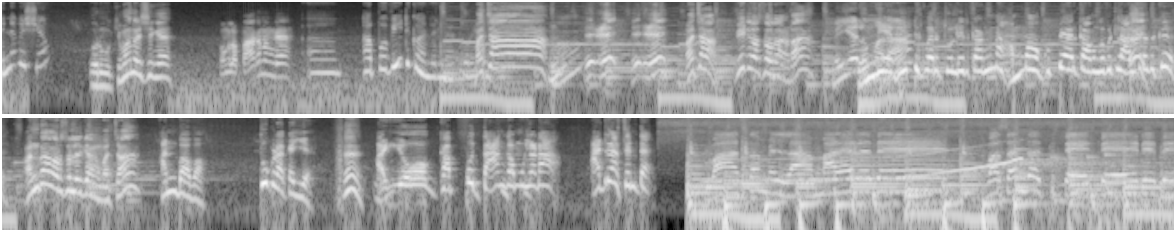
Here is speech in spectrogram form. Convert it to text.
என்ன விஷயம்? ஒரு முக்கியமான விஷயங்க. உங்களை பார்க்கணுங்க. அப்போ வீட்டுக்கு வந்துருங்க. மச்சான்! ஏய், ஏய், மச்சான் வீட்டுக்கு வர சொல்றாங்கடா. உன்னைய வீட்டுக்கு வர சொல்லிருக்காங்கன்னா அம்மா குப்பையா இருக்கு அவங்க வீட்டுல அழுறதுக்கு? அன்பா வர சொல்லிருக்காங்க மச்சான். அன்பாவா? தூக்குடா கைய. ஐயோ கப்பு தாங்க முடியலடா. அட்ரஸ் வாசம் எல்லாம் மலருதே. வசந்தத்தை தேடுது.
